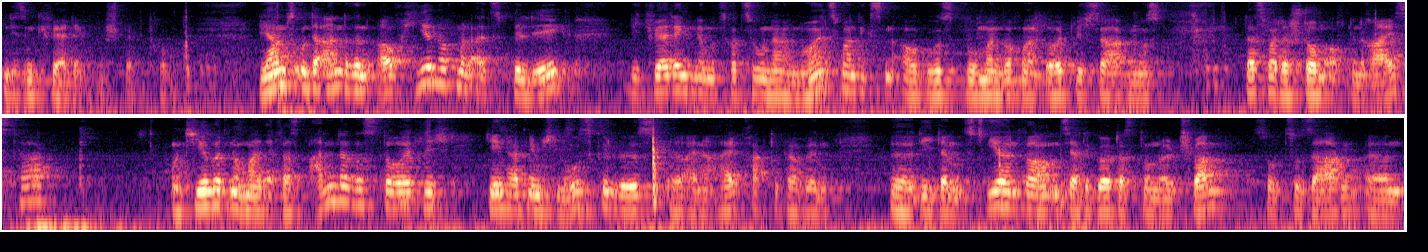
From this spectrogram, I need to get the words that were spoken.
in diesem Querdenkenspektrum. Wir haben es unter anderem auch hier nochmal als Beleg die Querdenken-Demonstration am 29. August, wo man nochmal deutlich sagen muss, das war der Sturm auf den Reichstag. Und hier wird nochmal etwas anderes deutlich. Den hat nämlich losgelöst äh, eine Heilpraktikerin, äh, die demonstrierend war und sie hatte gehört, dass Donald Trump sozusagen ähm,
